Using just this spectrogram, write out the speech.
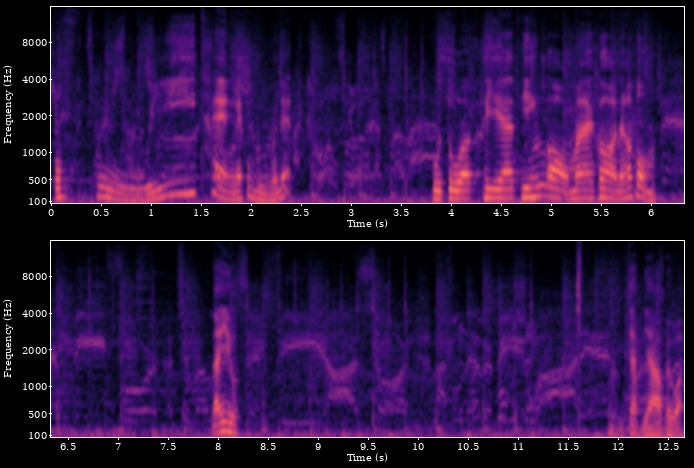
โอ้โหแทงอะไรของมึงวะเนี่ยกูตัวเคลียร์ทิ้งออกมาก่อนนะครับผม ได้อยู่จับยาวไปวะ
